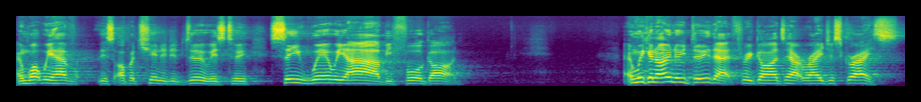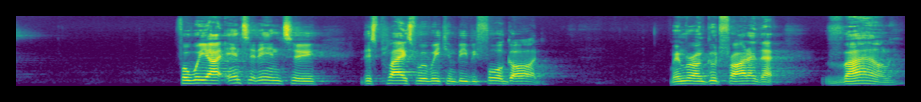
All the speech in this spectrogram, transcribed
And what we have this opportunity to do is to see where we are before God. And we can only do that through God's outrageous grace. For we are entered into this place where we can be before God. Remember on Good Friday that veil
